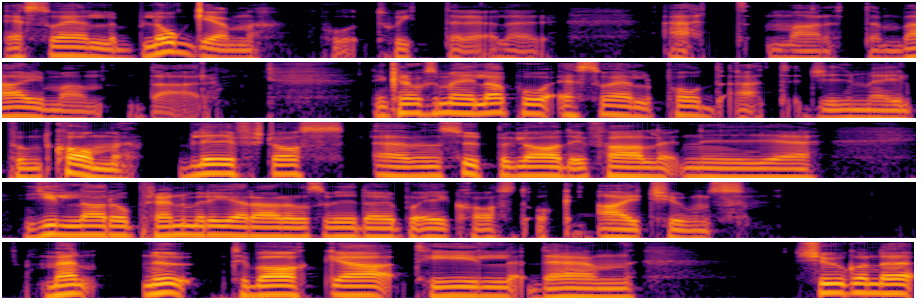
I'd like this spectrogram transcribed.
SHL-bloggen på Twitter eller att Martin Bergman där. Ni kan också mejla på solpodd@gmail.com. Blir förstås även superglad ifall ni eh, gillar och prenumererar och så vidare på Acast och iTunes. Men nu tillbaka till den 20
